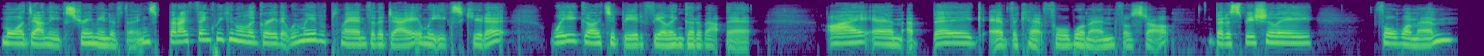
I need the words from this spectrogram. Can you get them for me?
more down the extreme end of things, but I think we can all agree that when we have a plan for the day and we execute it, we go to bed feeling good about that. I am a big advocate for women, full stop, but especially for women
